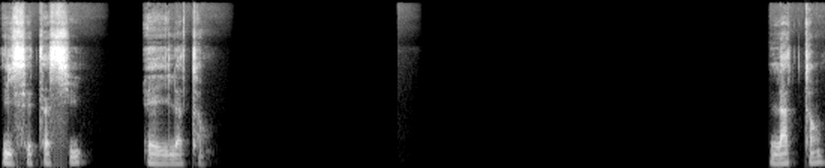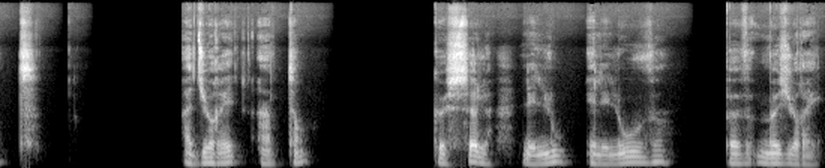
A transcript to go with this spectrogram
Il s'est assis et il attend. L'attente a duré un temps que seuls les loups et les louves peuvent mesurer.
